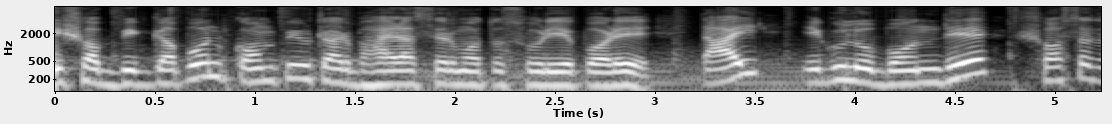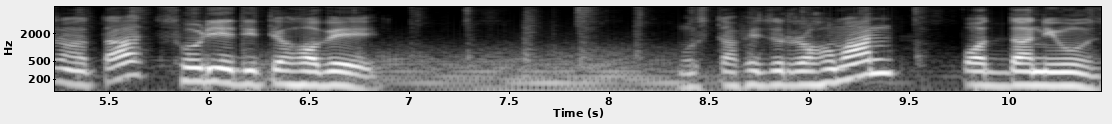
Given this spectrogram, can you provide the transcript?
এসব বিজ্ঞাপন কম্পিউটার ভাইরাসের মতো ছড়িয়ে পড়ে। তাই এগুলো বন্ধে সচেতনতা ছড়িয়ে দিতে হবে। মুস্তাফিজুর রহমান পদ্মা নিউজ।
